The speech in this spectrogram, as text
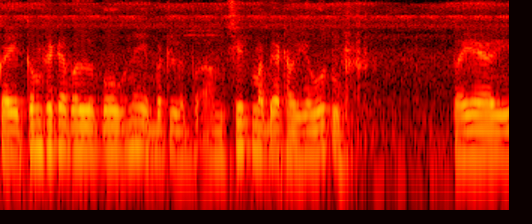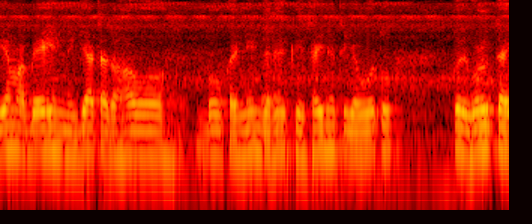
કંઈ કમ્ફર્ટેબલ બહુ નહીં, મતલબ આમ સીટમાં બેઠા હોય એવું હતું. તો એ, એમાં બેસીને ગયા હતા તો હાવો બહુ કંઈ નીંદર રેખી થઈ નથી એવું હતું. તોય વળતા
